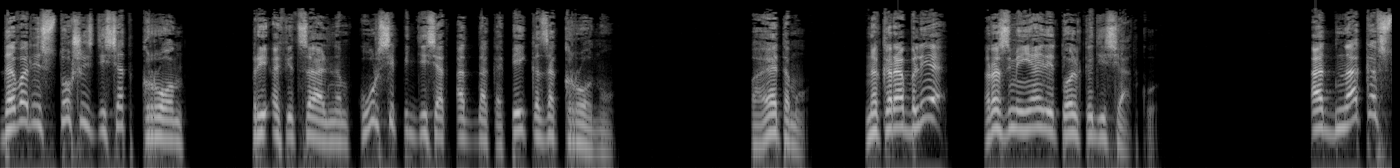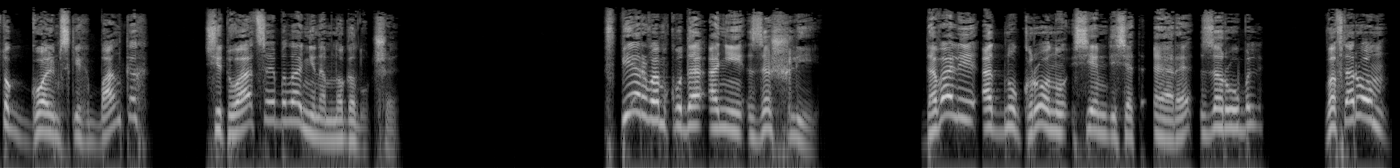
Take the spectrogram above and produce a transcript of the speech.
давали 160 крон, при официальном курсе 51 копейка за крону. Поэтому на корабле разменяли только десятку. Однако в стокгольмских банках ситуация была не намного лучше. В первом, куда они зашли, давали одну крону 70 эре за рубль, во втором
